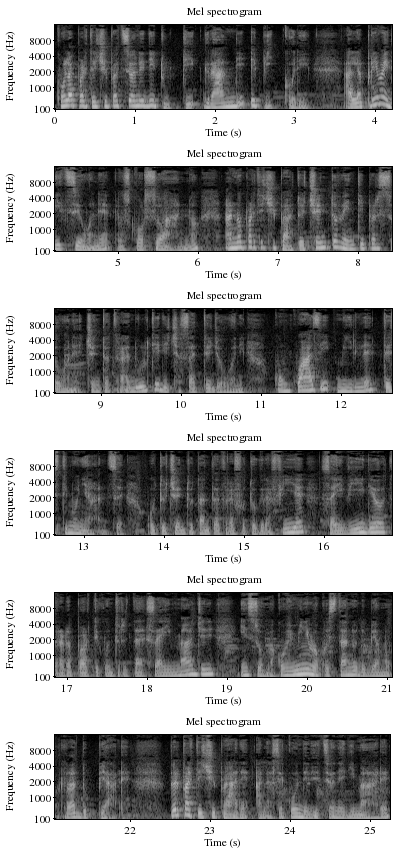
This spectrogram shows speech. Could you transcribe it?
con la partecipazione di tutti, grandi e piccoli. Alla prima edizione, lo scorso anno, hanno partecipato 120 persone, 103 adulti e 17 giovani, con quasi 1000 testimonianze, 883 fotografie, 6 video, 3 rapporti con 36 immagini, insomma come minimo quest'anno dobbiamo raddoppiare. Per partecipare alla seconda edizione di Mare,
